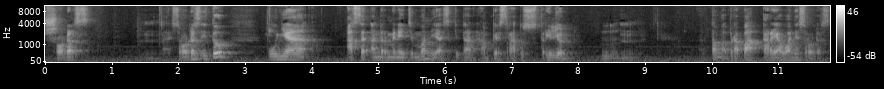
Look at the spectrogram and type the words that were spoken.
Schroders. Nah, Schroders itu punya aset under management ya sekitar hampir 100 triliun. Hmm. Tahu nggak berapa karyawannya Schroders?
